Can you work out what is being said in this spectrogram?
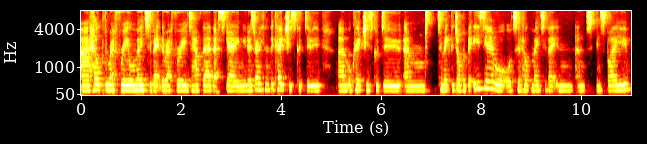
uh, help the referee or motivate the referee to have their best game? You know, is there anything that the coaches could do um, or coaches could do um, to make the job a bit easier or, or to help motivate and, and inspire you?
